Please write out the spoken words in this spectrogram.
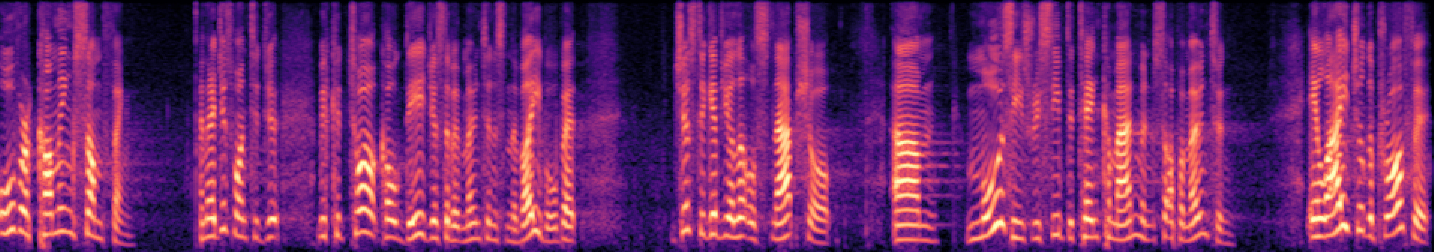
overcoming something. I mean, I just want to do, we could talk all day just about mountains in the Bible, but just to give you a little snapshot, um, Moses received the Ten Commandments up a mountain. Elijah the prophet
